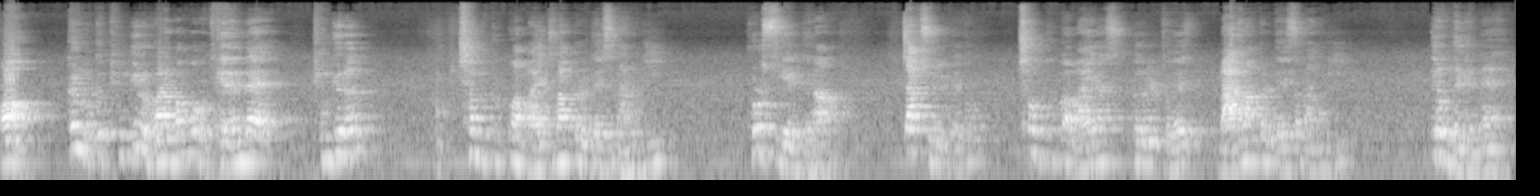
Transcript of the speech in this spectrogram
어 그러면 그 평균을 구하는 방법은 어떻게 되는데? 평균은 처음 끝과 마지막 거를 더해서 나누기 홀수일 때나. 짝수일 때도 처음 끝과 마이너스 거를 더해 마지막 거를 더해서 나누기 이러면 되겠네.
